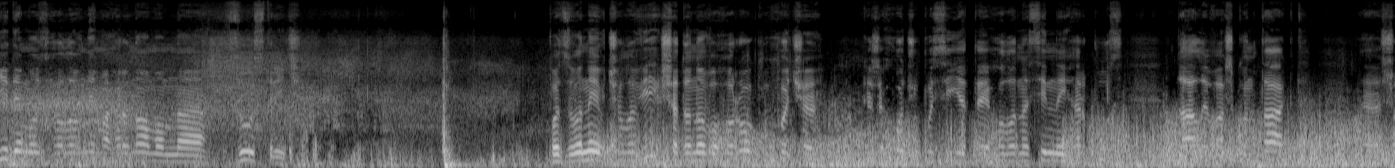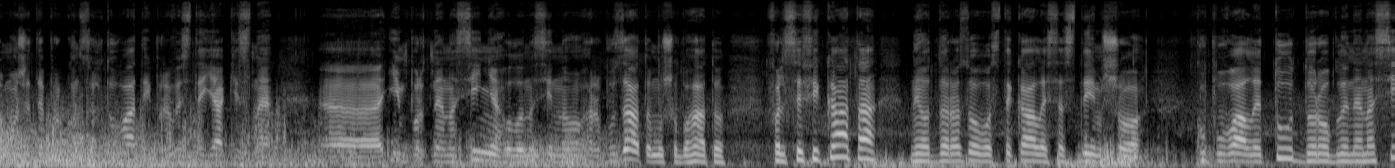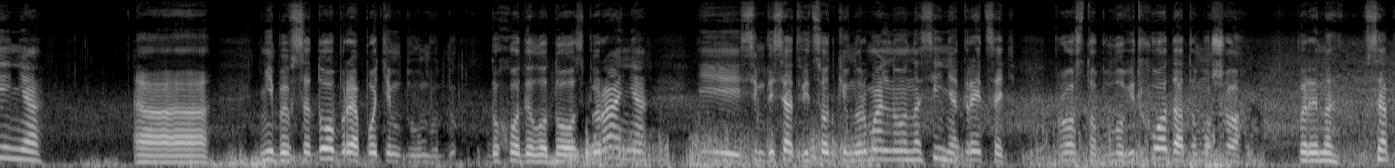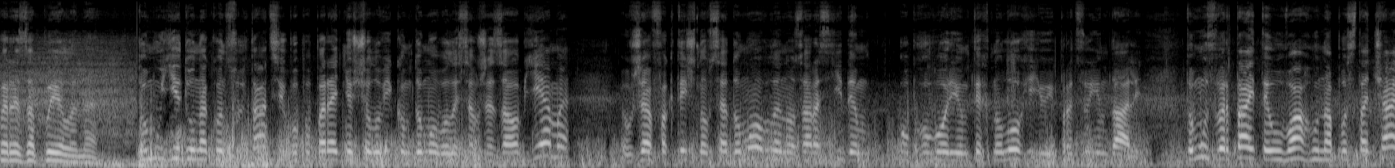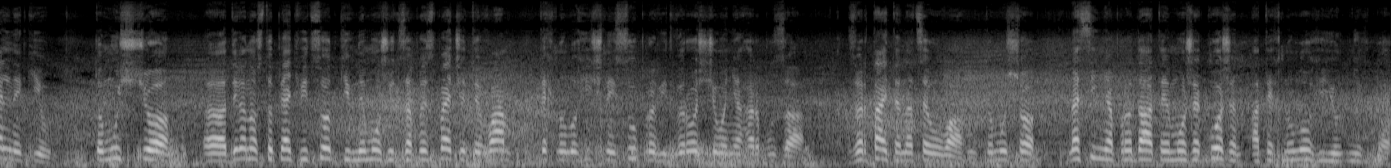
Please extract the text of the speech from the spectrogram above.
Їдемо з головним агрономом на зустріч. Подзвонив чоловік ще до Нового року, хоче, каже, хочу посіяти голонасінний гарбуз. Дали ваш контакт, е, що можете проконсультувати і привезти якісне е, імпортне насіння голонасінного гарбуза, тому що багато фальсифіката. Неодноразово стикалися з тим, що купували тут дороблене насіння. Е, ніби все добре, потім доходило до збирання. І 70% нормального насіння, 30% просто було відхода, тому що перена... все перезапилене. Тому їду на консультацію, бо попередньо з чоловіком домовилися вже за об'єми. Вже фактично все домовлено. Зараз їдемо, обговорюємо технологію і працюємо далі. Тому звертайте увагу на постачальників, тому що е, 95% не можуть забезпечити вам технологічний супровід вирощування гарбуза. Звертайте на це увагу, тому що насіння продати може кожен, а технологію ніхто.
